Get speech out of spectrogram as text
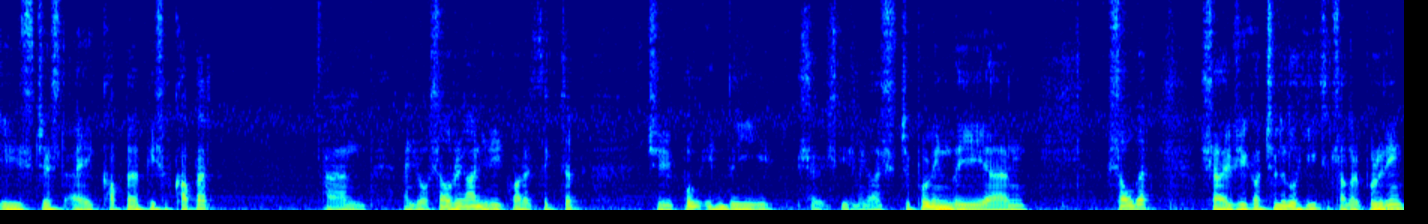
is just a copper piece of copper. Um, and your soldering iron, you need quite a thick tip to pull in the, so excuse me guys, to pull in the um, solder. So if you've got too little heat, it's not going to pull it in.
